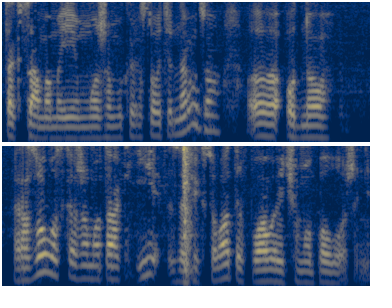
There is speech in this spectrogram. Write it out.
так само ми її можемо використовувати одноразово, е, скажімо так, і зафіксувати в плаваючому положенні.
